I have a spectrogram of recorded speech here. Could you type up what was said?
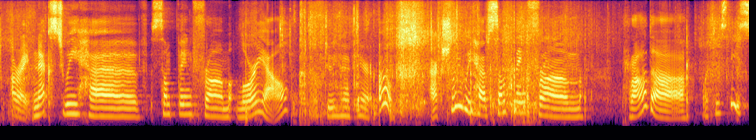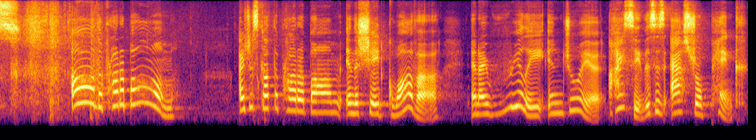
All right, next we have something from L'Oreal. What do we have here? Oh, actually we have something from Prada. What is this? Oh, the Prada Balm. I just got the Prada Balm in the shade Guava and I really enjoy it. I see, this is Astral Pink.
